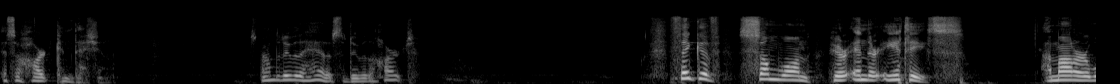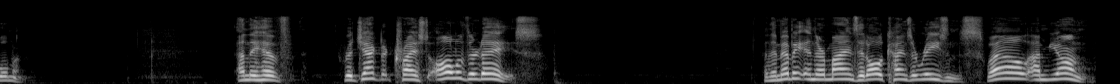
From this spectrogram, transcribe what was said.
it's a heart condition. It's nothing to do with the head, it's to do with the heart. Think of someone who are in their 80s, a man or a woman, and they have rejected Christ all of their days. And they maybe in their minds had all kinds of reasons. Well, I'm young.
